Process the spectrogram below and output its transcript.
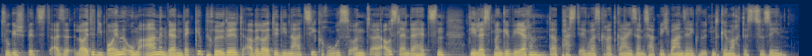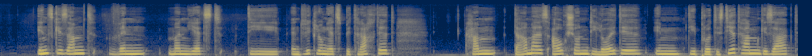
zugespitzt, also Leute, die Bäume umarmen, werden weggeprügelt, aber Leute, die Nazi-Gruß und äh, Ausländer hetzen, die lässt man gewähren. Da passt irgendwas gerade gar nicht, sondern es hat mich wahnsinnig wütend gemacht, das zu sehen. Insgesamt, wenn man jetzt die Entwicklung jetzt betrachtet, haben damals auch schon die Leute, im, die protestiert haben, gesagt,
